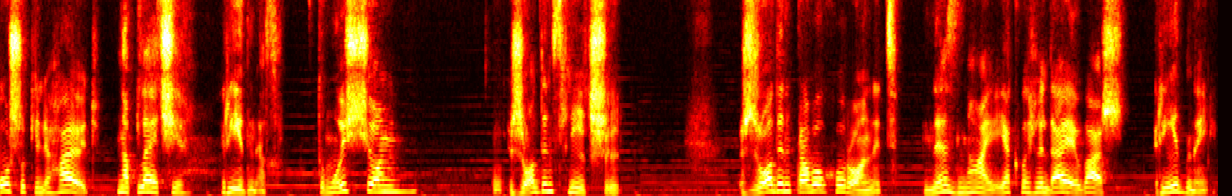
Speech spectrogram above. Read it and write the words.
пошуки лягають на плечі рідних, тому що жоден слідчий, жоден правоохоронець не знає, як виглядає ваш рідний,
